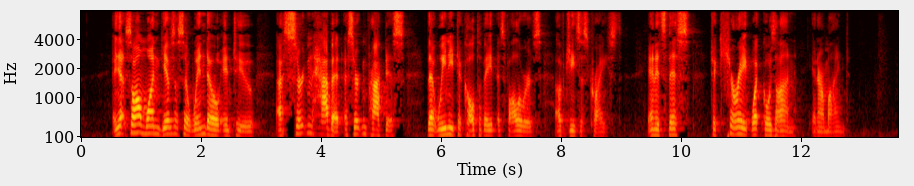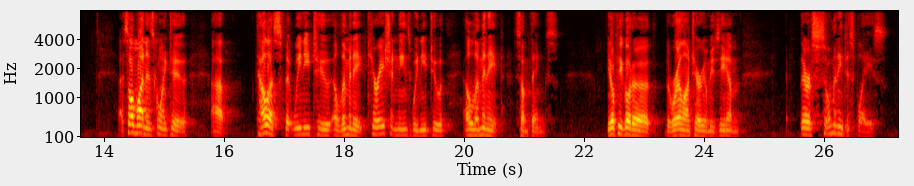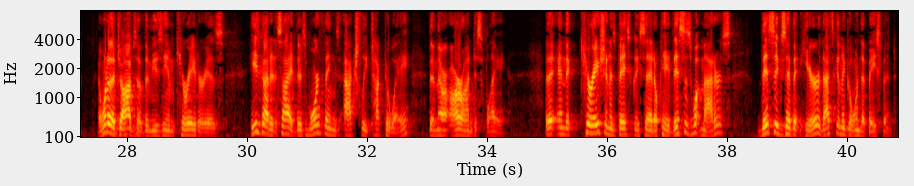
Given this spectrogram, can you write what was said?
And yet, Psalm 1 gives us a window into a certain habit, a certain practice that we need to cultivate as followers of Jesus Christ. And it's this to curate what goes on in our mind. Uh, Psalm 1 is going to uh, tell us that we need to eliminate. Curation means we need to eliminate some things. You know, if you go to the Royal Ontario Museum, there are so many displays. And one of the jobs of the museum curator is he's got to decide there's more things actually tucked away than there are on display. And the curation has basically said, okay, this is what matters. This exhibit here, that's going to go in the basement.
